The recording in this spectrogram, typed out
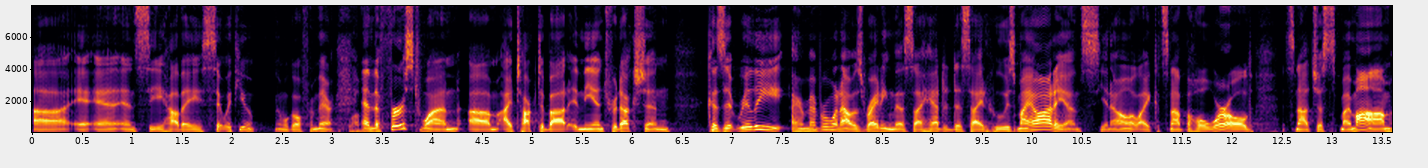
Uh, and, and see how they sit with you, and we'll go from there. and the first one um, I talked about in the introduction because it really i remember when i was writing this i had to decide who is my audience you know? Like it's not the whole world it's not just my mom.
